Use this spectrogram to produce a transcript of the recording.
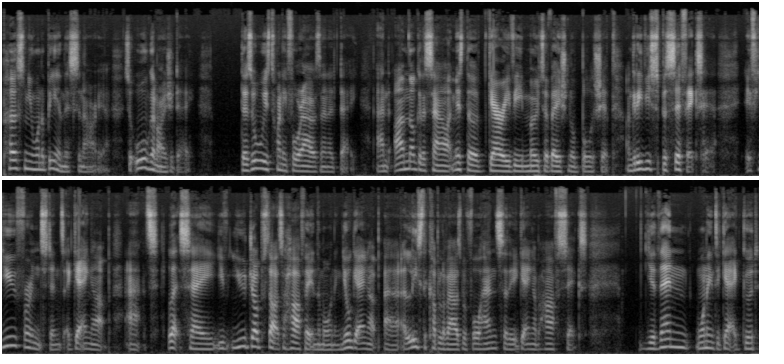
person you want to be in this scenario. So organize your day there's always 24 hours in a day. And I'm not going to sound like Mr. Gary V motivational bullshit. I'm going to give you specifics here. If you, for instance, are getting up at, let's say, you, your job starts at half eight in the morning, you're getting up uh, at least a couple of hours beforehand, so that you're getting up at half six. You're then wanting to get a good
